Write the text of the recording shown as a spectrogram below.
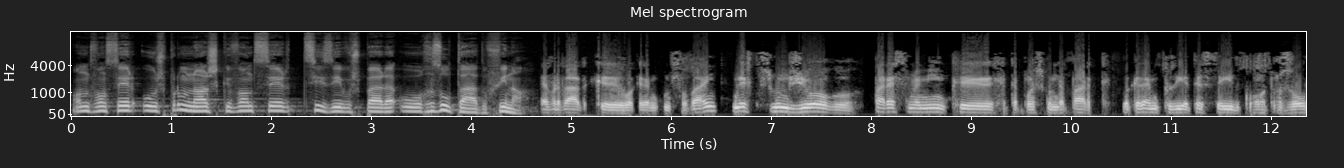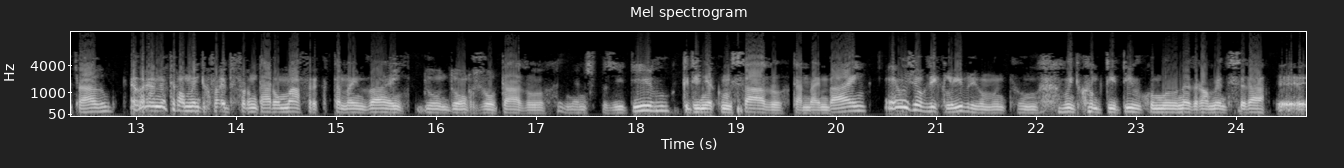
onde vão ser os pormenores que vão ser decisivos para o resultado final. É verdade que o Académico começou bem. Neste segundo jogo, Parece-me a mim que, até pela segunda parte, o Académico podia ter saído com outro resultado. Agora, naturalmente, que vai defrontar o Mafra, que também vem de um, de um resultado menos positivo, que tinha começado também bem. É um jogo de equilíbrio, muito, muito competitivo, como naturalmente será eh,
